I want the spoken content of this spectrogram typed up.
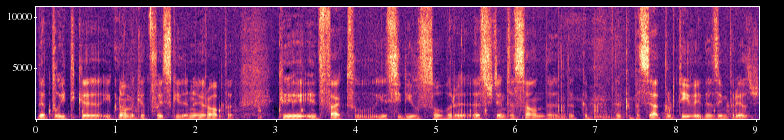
da política económica que foi seguida na Europa, que de facto incidiu sobre a sustentação da, da, da, capacidade produtiva e das empresas,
